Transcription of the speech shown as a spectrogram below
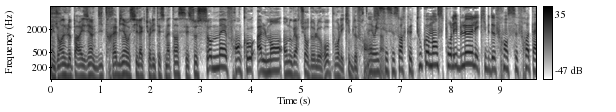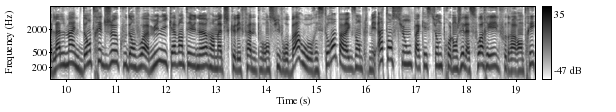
le journal Le Parisien le dit très bien aussi. L'actualité ce matin, c'est ce sommet franco-allemand en ouverture de l'euro pour l'équipe de France. Et oui, c'est ce soir que tout commence pour les Bleus. L'équipe de France se frotte à l'Allemagne d'entrée de jeu. Coup d'envoi à Munich à 21h. Un match que les fans pourront suivre au bar ou au restaurant par exemple. Mais attention, pas question de prolonger la soirée. Il faudra rentrer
